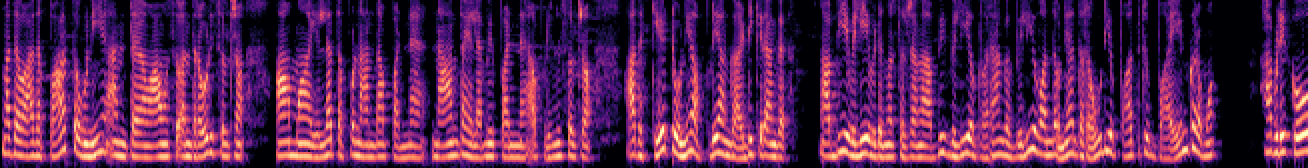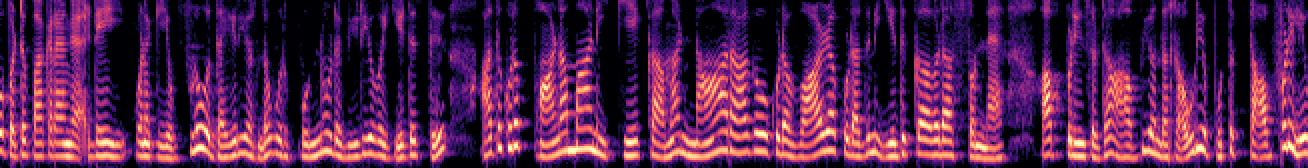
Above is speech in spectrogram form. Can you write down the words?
அதை அதை பார்த்த உடனே அந்த அவன் அந்த ரவுடி சொல்கிறான் ஆமாம் எல்லா தப்பும் நான் தான் பண்ணேன். நான் தான் எல்லாமே பண்ணேன். அப்படின்னு சொல்கிறான் அதை கேட்டோடனே அப்படியே அங்கே அடிக்கிறாங்க. அபியை வெளியே விடுங்கன்னு சொல்கிறாங்க அபி வெளியே வராங்க. வெளியே வந்தோடனே அந்த ரவுடியை பார்த்துட்டு பயங்கரமாக அப்படியே கோவப்பட்டு பார்க்குறாங்க டேய் உனக்கு எவ்வளோ தைரியம் இருந்தால் ஒரு பொண்ணோட வீடியோவை எடுத்து அது கூட பணமாக நீ கேட்காம நான் ராகவ கூட வாழக்கூடாதுன்னு எதுக்காகடா சொன்னேன் அப்படின்னு சொல்லிட்டு அபி அந்த ரவுடியை போட்டு தவடிலேயே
